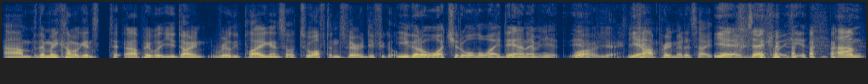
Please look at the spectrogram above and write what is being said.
Um, but then when you come against uh, people that you don't really play against or too often, it's very difficult. You've got to watch it all the way down, haven't you? Well, yeah, you Yeah. can't premeditate. Yeah, exactly. um,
